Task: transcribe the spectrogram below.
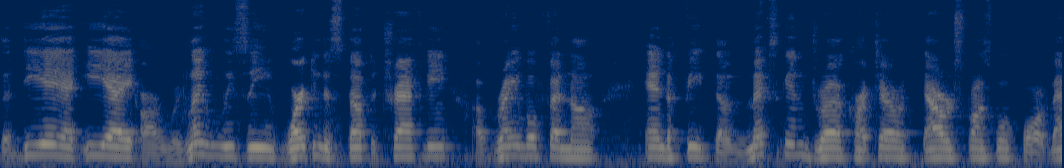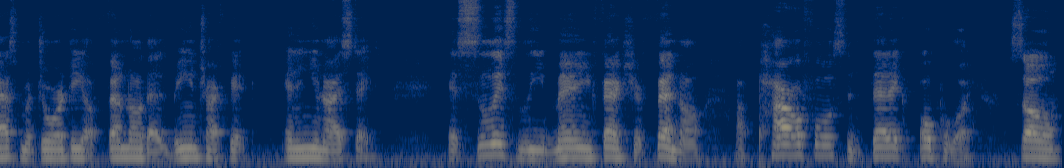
the DEA are relentlessly working to stop the trafficking of rainbow fentanyl and defeat the Mexican drug cartel that are responsible for a vast majority of fentanyl that is being trafficked in the United States. It's illicitly manufactured fentanyl, a powerful synthetic opioid. So,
